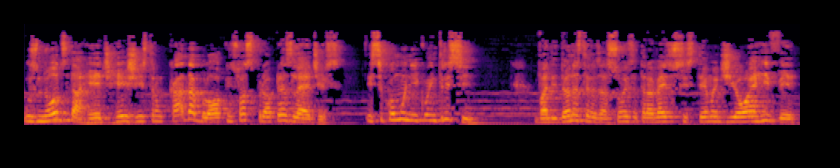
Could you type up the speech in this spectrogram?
os nodes da rede registram cada bloco em suas próprias ledgers e se comunicam entre si, validando as transações através do sistema de ORV,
